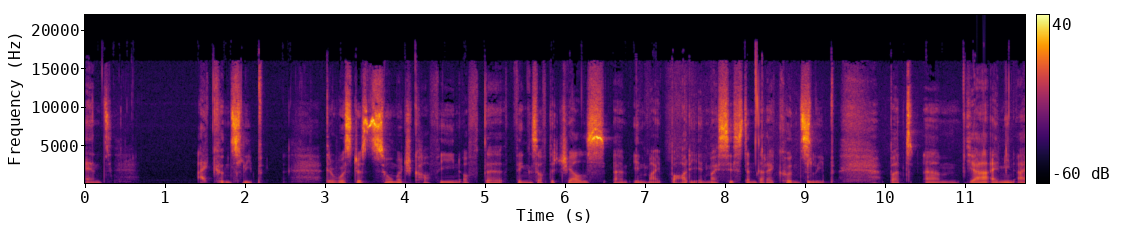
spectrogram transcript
and I couldn't sleep there was just so much caffeine of the things of the gels um, in my body in my system that i couldn't sleep but um, yeah i mean I,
